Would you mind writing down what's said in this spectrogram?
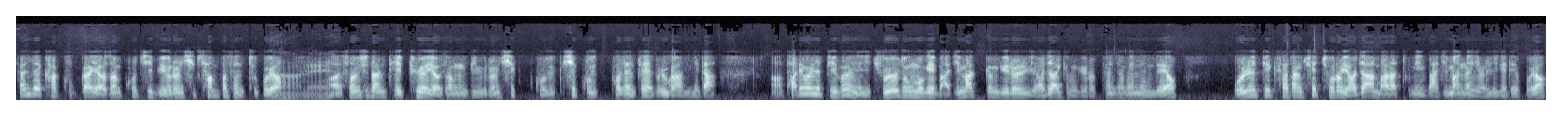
현재 각 국가의 여성 코치 비율은 13%고요. 아, 네. 어, 선수단 대표의 여성 비율은 19, 19%에 불과합니다. 어, 파리올림픽은 주요 종목의 마지막 경기를 여자 경기로 편성했는데요. 올림픽 사상 최초로 여자 마라톤이 마지막 날 열리게 되고요.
